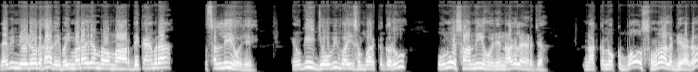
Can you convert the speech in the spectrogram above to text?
ਲੈ ਵੀ ਨੇੜੋਂ ਦਿਖਾ ਦੇ ਬਾਈ ਮਾੜਾ ਮ- ਮਾਰ ਦੇ ਕੈਮਰਾ ਤਸੱਲੀ ਹੋ ਜੇ। ਕਿਉਂਕਿ ਜੋ ਵੀ ਬਾਈ ਸੰਪਰਕ ਕਰੂ ਉਹਨੂੰ ਆਸਾਨੀ ਹੋ ਜੇ ਨਗ ਲੈਣ 'ਚ। ਨੱਕ ਨੁੱਕ ਬਹੁਤ ਸੋਹਣਾ ਲੱਗਿਆਗਾ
